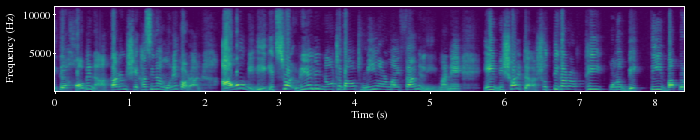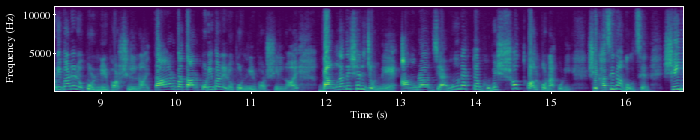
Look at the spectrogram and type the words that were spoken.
দিতে হবে না। কারণ শেখ হাসিনা মনে করান, Awami League it's really not about me or my family মানে এই বিষয়টা সত্যিকার অর্থেই কোনো ব্যক্তি বা পরিবারের ওপর নির্ভরশীল নয়। তার বা তার পরিবারের ওপর নির্ভরশীল নয়। বাংলাদেশের জন্য আমরা যেমন একটা ভবিষ্যৎ কল্পনা করি, শেখ হাসিনা বলছেন, সেই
